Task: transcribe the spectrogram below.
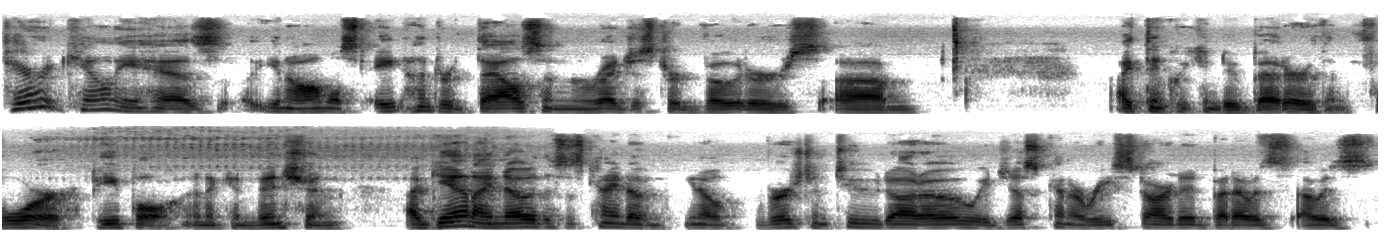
Tarrant County has, you know, almost 800,000 registered voters. Um, I think we can do better than four people in a convention again, I know this is kind of you know version 2.0. We just kind of restarted, but I was I was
